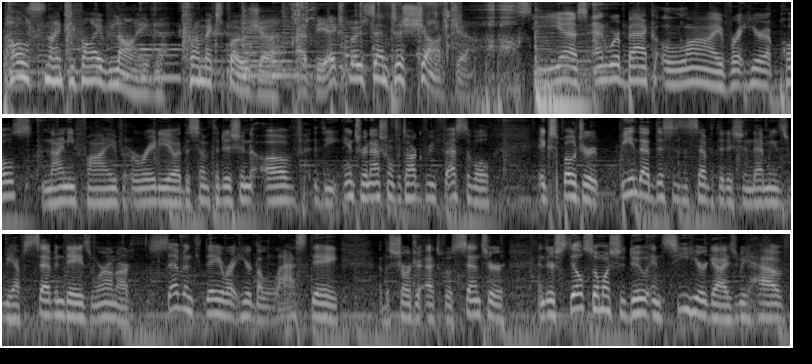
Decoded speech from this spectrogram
Pulse 95 Live from Xposure at the Expo Center Sharjah. Yes, and we're back live right here at Pulse 95 Radio at the 7th edition of the International Photography Festival Xposure. Being that this is the 7th edition, that means we have seven days. We're on our seventh day right here, the last day at the Sharjah Expo Center. And there's still so much to do and see here, guys. We have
